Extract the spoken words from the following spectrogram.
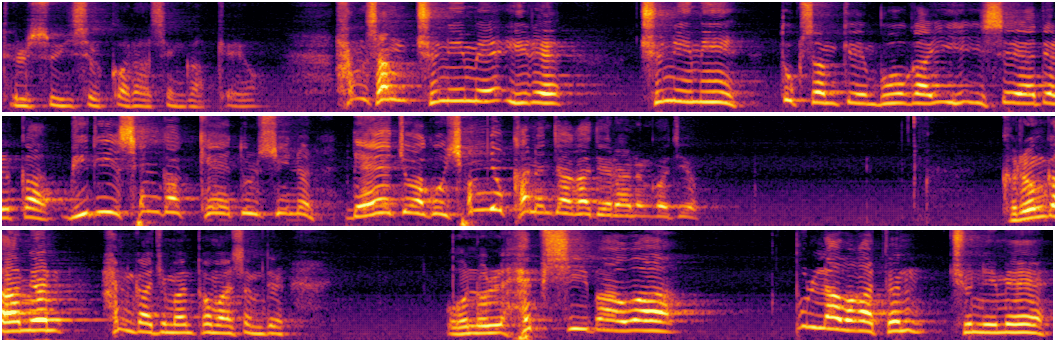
될 수 있을 거라 생각해요. 항상 주님의 일에 주님이 뚝섬교에 뭐가 있어야 될까 미리 생각해 둘 수 있는 내조하고 협력하는 자가 되라는 거죠. 그런가 하면 한 가지만 더 말씀드려 오늘 헵시바와 뿔라와 같은 주님의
